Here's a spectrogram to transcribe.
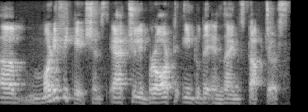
uh, modifications actually brought into the enzyme structures.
